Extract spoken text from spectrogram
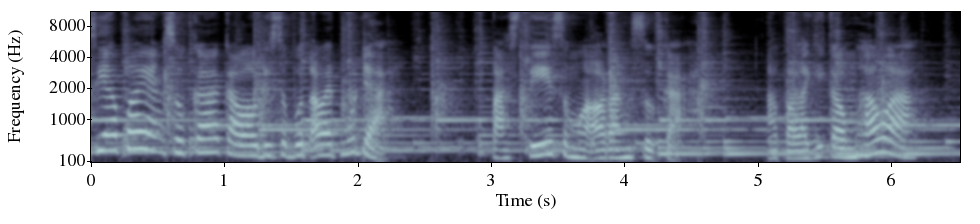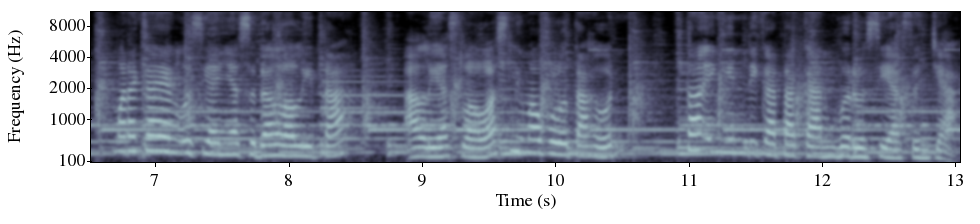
Siapa yang suka kalau disebut awet muda? Pasti semua orang suka. Apalagi kaum hawa mereka yang usianya sudah lolita alias lolos 50 tahun tak ingin dikatakan berusia senja.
